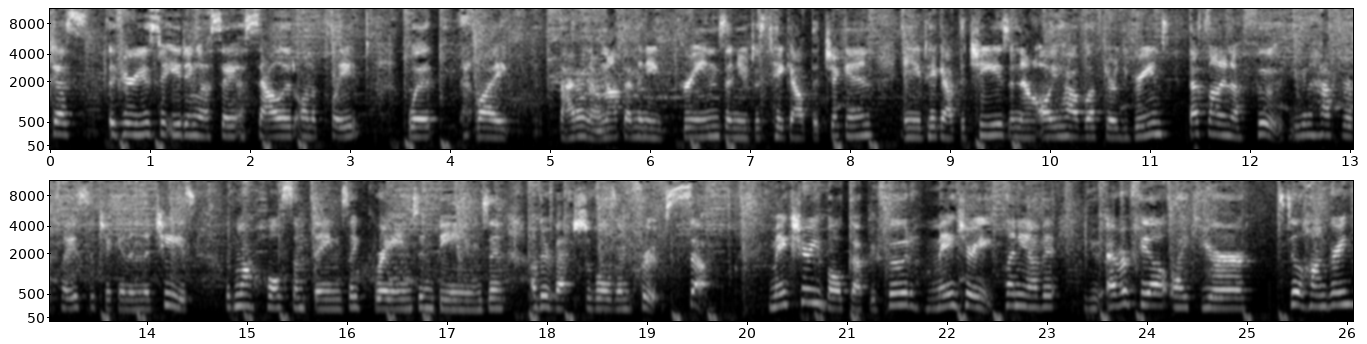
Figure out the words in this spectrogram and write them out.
Just if you're used to eating, a, say, a salad on a plate with like I don't know, not that many greens, and you just take out the chicken and you take out the cheese, and now all you have left are the greens, that's not enough food. You're gonna have to replace the chicken and the cheese with more wholesome things like grains and beans and other vegetables and fruits. So, make sure you bulk up your food, make sure you eat plenty of it. If you ever feel like you're still hungry,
